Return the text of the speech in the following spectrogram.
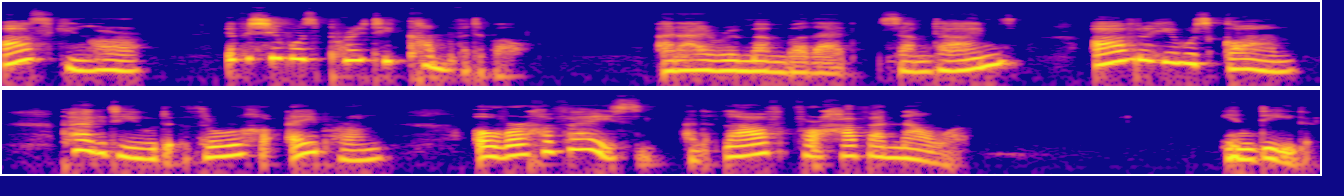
asking her if she was pretty comfortable. And I remember that sometimes, after he was gone, Peggotty would throw her apron over her face and laugh for half an hour. Indeed,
